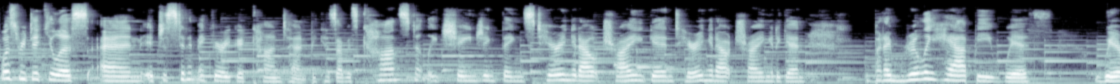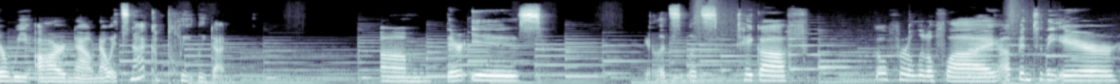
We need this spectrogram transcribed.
was ridiculous, and it just didn't make very good content because I was constantly changing things, tearing it out, trying again, tearing it out, trying it again. But I'm really happy with where we are now. Now, it's not completely done. Um, there is. Here, let's let's take off go for a little fly up into the air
